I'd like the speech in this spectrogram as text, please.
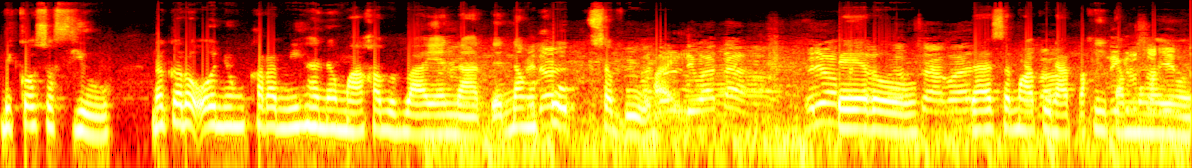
because of you, nagkaroon yung karamihan ng mga kababayan natin ng hope sa buhay. Pero, kuwan? dahil sa mga Diba? pinapakita mo ngayon,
